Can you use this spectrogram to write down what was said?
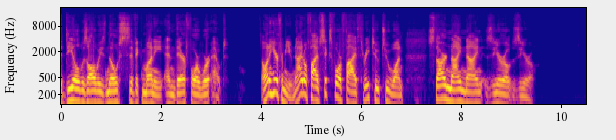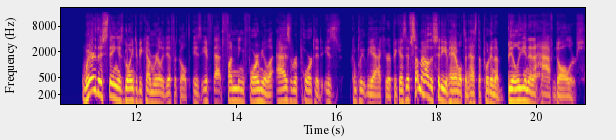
the deal was always no civic money and therefore we're out. I want to hear from you. 905 645 3221 star 9900. Where this thing is going to become really difficult is if that funding formula, as reported, is completely accurate. Because if somehow the city of Hamilton has to put in a billion and a half dollars,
